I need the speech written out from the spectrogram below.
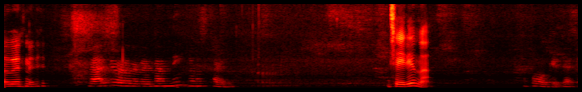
അതന്നെ. നന്ദി നമസ്കാരം. ശരി എന്നാ. അപ്പോൾ ഓക്കെ ടാറ്റ.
